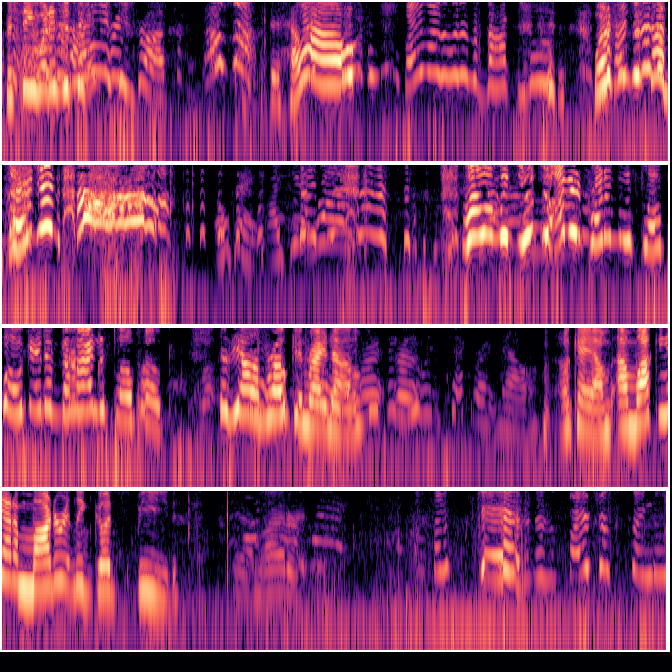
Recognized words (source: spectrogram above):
Christine, what did you think? Hello. Why am I the one in the back? You What if you just got taken? Okay, I can't run. Well, I'm with you two. I'm in front of the slowpoke and I'm behind the slowpoke. Because y'all are broken right now. I think you would check right now. Okay, I'm, I'm walking at a moderately good speed. Yeah, moderate. I'm scared. There's a fire truck single.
